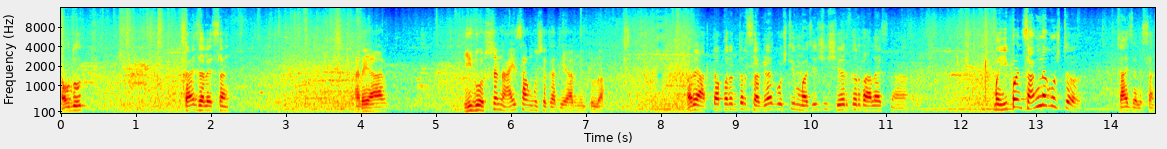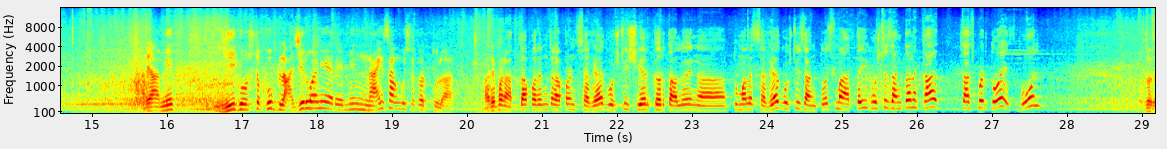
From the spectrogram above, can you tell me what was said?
अवधूत काय झालंय सांग. अरे यार ही गोष्ट नाही सांगू शकत यार मी तुला. अरे आत्तापर्यंत तर सगळ्या गोष्टी माझ्याशी शेअर करत आलायस ना. मग ही पण सांग ना गोष्ट. काय झालं सांग. अरे अमित ही गोष्ट खूप लाजीरवाणी आहे रे. मी नाही सांगू शकत तुला. अरे पण आत्तापर्यंत आपण सगळ्या गोष्टी शेअर करत आलोय ना. तू मला सगळ्या गोष्टी सांगतोस. मग आता ही गोष्ट सांगताना का चाचपडतोय बोल. बघ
